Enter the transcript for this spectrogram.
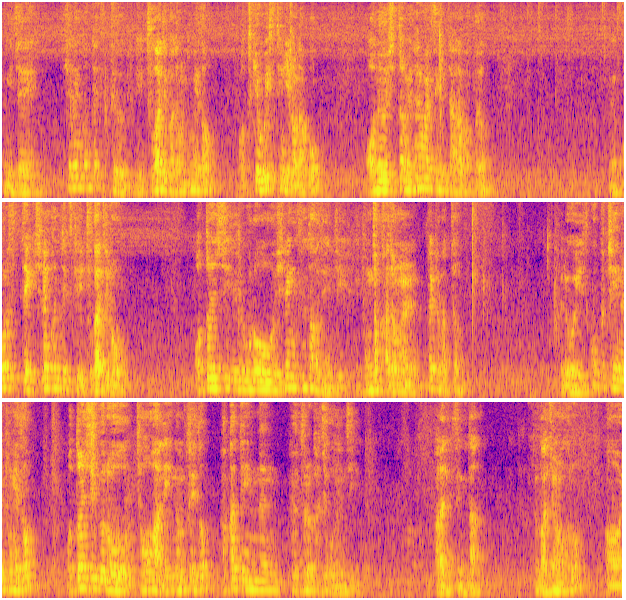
그럼 이제 실행 컨텍스트 이두 가지 과정을 통해서 어떻게 호이스팅이 일어나고 어느 시점에 사용할 수 있는지 알아봤고요. 네, 콜스택 실행 컨텍스트 이두 가지로 어떤 식으로 실행 순서가 되는지 동작 과정을 살펴봤죠. 그리고 이 스코프 체인을 통해서 어떤 식으로 저 안에 있는 함수에서 바깥에 있는 변수를 가지고 오는지 알아냈습니다. 마지막으로 어,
